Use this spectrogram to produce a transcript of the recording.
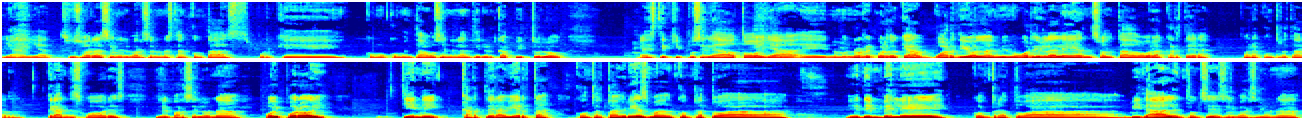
ya, ya sus horas en el Barcelona están contadas, porque como comentábamos en el anterior capítulo, a este equipo se le ha dado todo ya. eh, no, recuerdo que a Guardiola, el mismo Guardiola, le hayan soltado la cartera para contratar grandes jugadores. Y el Barcelona, hoy por hoy, tiene cartera abierta. Contrató a Griezmann, contrató a eh, Dembélé, contrató a Vidal. Entonces el Barcelona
